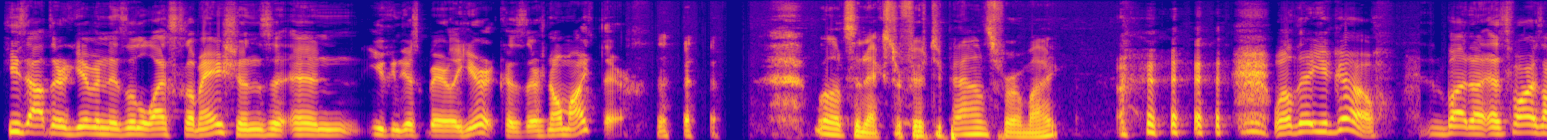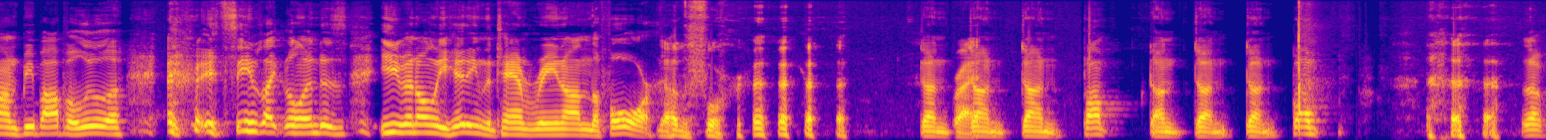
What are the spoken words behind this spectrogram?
He's out there giving his little exclamations, and you can just barely hear it because there's no mic there. Well, it's an extra 50 pounds for a mic. well, there you go. But uh, as far as on Be-Bop-A-Lula, it seems like Melinda's even only hitting the tambourine on the four. No, the four. dun Right. dun dun bump dun dun dun bump. so,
